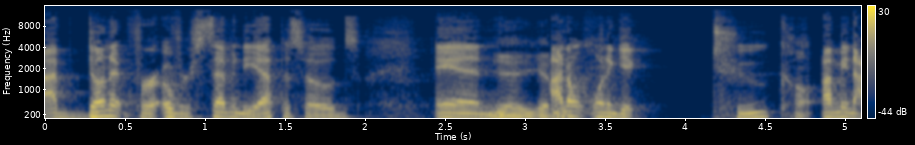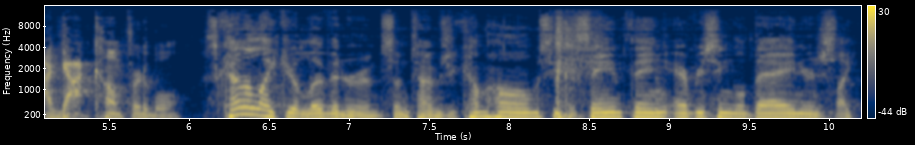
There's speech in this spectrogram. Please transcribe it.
I've done it for over 70 episodes and Yeah, I don't want to get too, com- I mean, I got comfortable. It's kind of like your living room. Sometimes you come home, see the same thing every single day, and you're just like,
